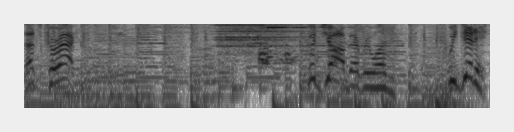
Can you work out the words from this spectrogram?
that's correct. Good job, everyone. We did it.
